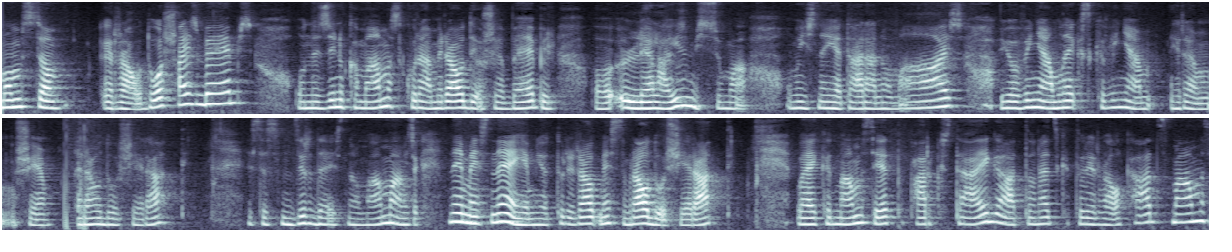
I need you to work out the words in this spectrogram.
mums ir raudošais bērns, Un es zinu, ka mammas, kurām ir audiošie bēgļi, lielā izmisumā, un viņas neiet ārā no mājas, jo viņām liekas, ka viņām ir šie raudošie rati. Es esmu dzirdējis no mamām, viņas saka, nē, mēs neejam, jo tur ir mēs esam raudošie rati. Vai kad mammas iet pa parku staigāt un redz, ka tur ir vēl kādas mammas,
